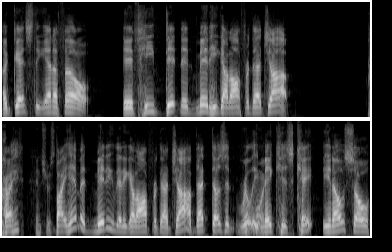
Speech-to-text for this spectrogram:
against the NFL if he didn't admit he got offered that job. Right? Interesting. By him admitting that he got offered that job, that doesn't really make his case, you know, so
